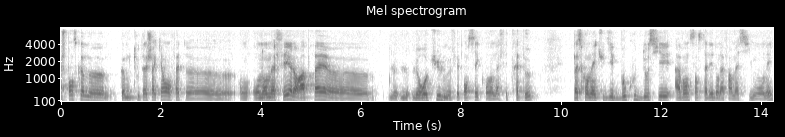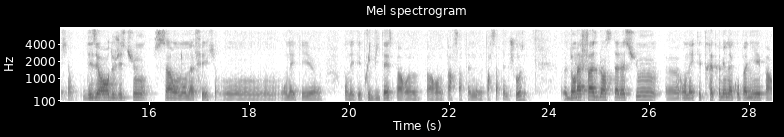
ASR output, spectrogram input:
Je pense comme, euh, comme tout à chacun, en fait, on, en a fait. Alors après, le recul me fait penser qu'on en a fait très peu parce qu'on a étudié beaucoup de dossiers avant de s'installer dans la pharmacie où on est. Des erreurs de gestion, ça, on en a fait. On, a, été, euh, on a été pris de vitesse par, euh, par, par, certaines, par certaines choses. Dans la phase d'installation, euh, on a été très très bien accompagné par,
